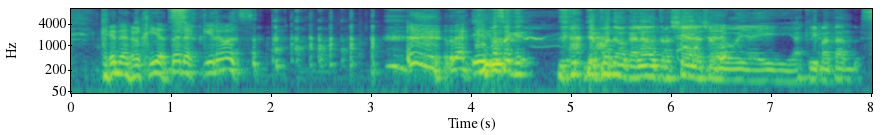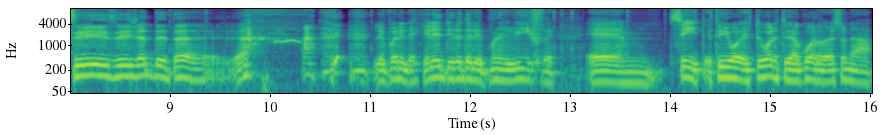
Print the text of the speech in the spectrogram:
Qué analogía tan asquerosa. Y pasa que después tengo que hablar de otro hielo, ya me voy ahí aclimatando. Sí, sí, ya te está. le pone el esqueleto y el otro le pone el bife. Eh, sí, estoy, igual- estoy, estoy de acuerdo. Es una,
